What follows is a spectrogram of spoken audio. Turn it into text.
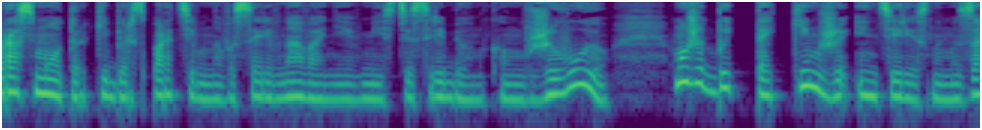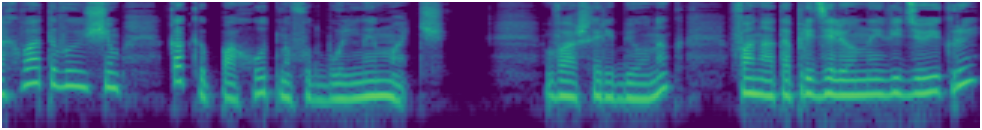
Просмотр киберспортивного соревнования вместе с ребенком вживую может быть таким же интересным и захватывающим, как и поход на футбольный матч. Ваш ребенок — фанат определенной видеоигры?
